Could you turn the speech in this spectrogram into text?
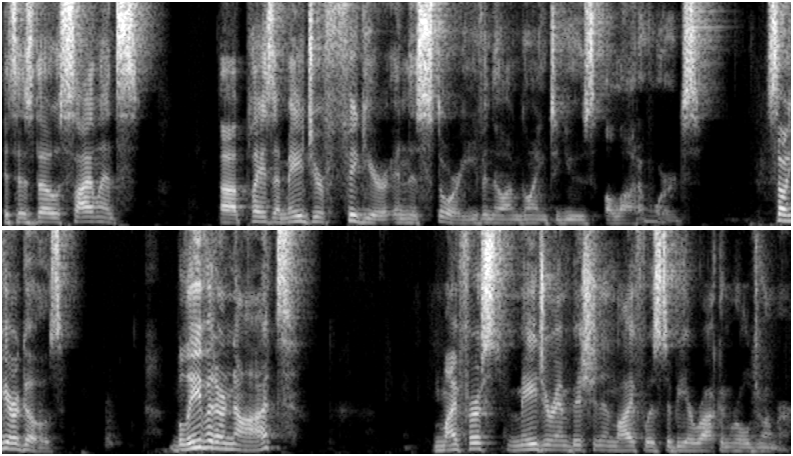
It's as though silence uh, plays a major figure in this story, even though I'm going to use a lot of words. So here it goes. Believe it or not, my first major ambition in life was to be a rock and roll drummer.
